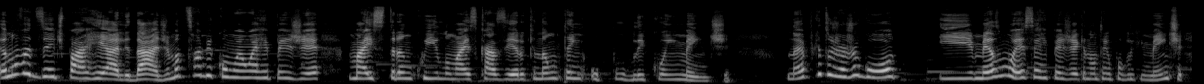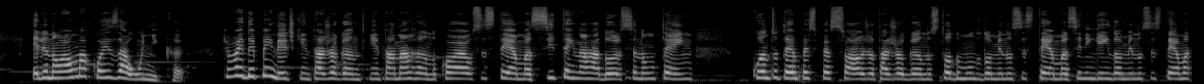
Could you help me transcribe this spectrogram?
eu não vou dizer tipo a realidade, mas tu sabe como é um RPG mais tranquilo, mais caseiro que não tem o público em mente, né? Porque tu já jogou e mesmo esse RPG que não tem o público em mente, ele não é uma coisa única. Que vai depender de quem tá jogando, quem tá narrando, qual é o sistema, se tem narrador, se não tem quanto tempo esse pessoal já tá jogando, se todo mundo domina o sistema, se ninguém domina o sistema,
